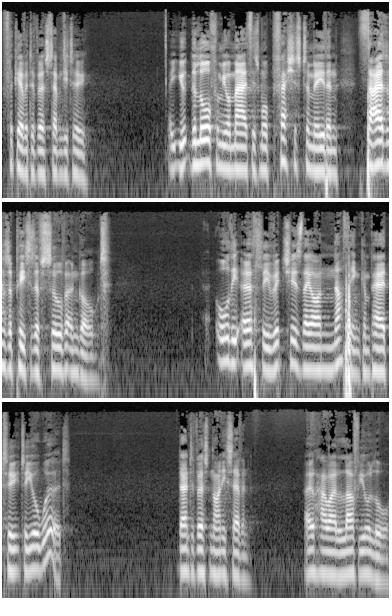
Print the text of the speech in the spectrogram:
Flick over to verse 72. Uh, you, the law from your mouth is more precious to me than thousands of pieces of silver and gold. All the earthly riches, they are nothing compared to, to your word. Down to verse 97. Oh, how I love your law.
